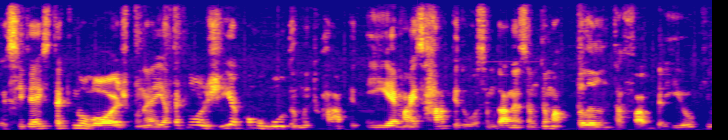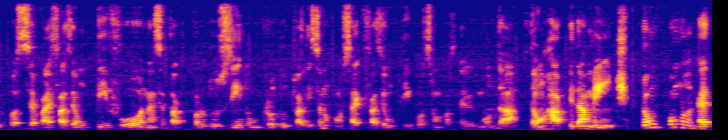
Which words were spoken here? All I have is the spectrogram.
esse viés tecnológico, né? E a tecnologia, como muda muito rápido, e é mais rápido você mudar, né? Você não tem uma planta fabril que você vai fazer um pivô, né? Você está produzindo um produto ali, você não consegue fazer um pivô, você não consegue mudar tão rapidamente. Então, como é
